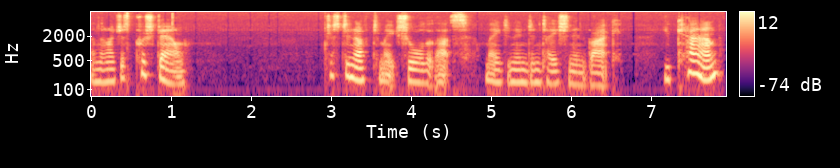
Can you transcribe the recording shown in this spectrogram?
and then I just push down just enough to make sure that that's made an indentation in the back. You can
